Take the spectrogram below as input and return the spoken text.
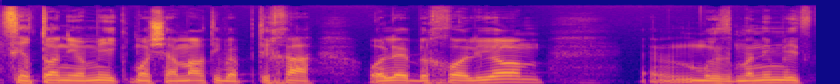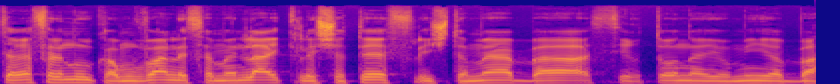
סרטון יומי, כמו שאמרתי בפתיחה, עולה בכל יום. מוזמנים להצטרף אלינו, כמובן לסמן לייק, לשתף, להשתמע בסרטון היומי הבא.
